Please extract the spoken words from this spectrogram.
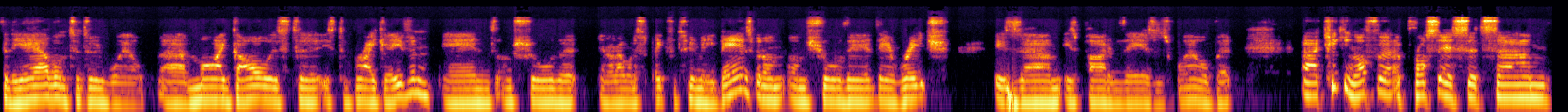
for the album to do well. Uh, my goal is to is to break even, and I'm sure that and I don't want to speak for too many bands, but I'm I'm sure their their reach is um, is part of theirs as well. But uh, kicking off a, a process, it's um,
